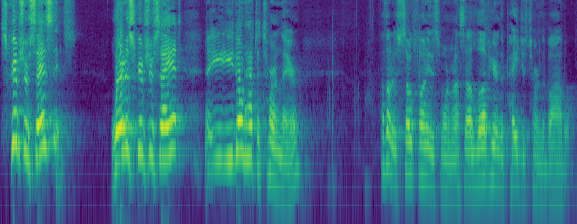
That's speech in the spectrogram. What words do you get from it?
Scripture says this. Where does Scripture say it? You don't have to turn there. I thought it was so funny this morning when I said, I love hearing the pages turn in the Bible.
